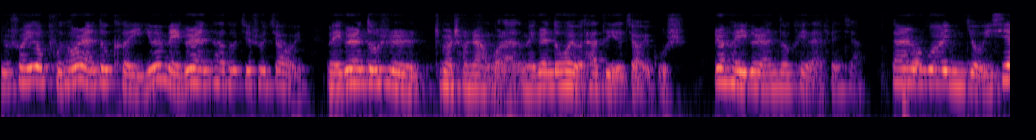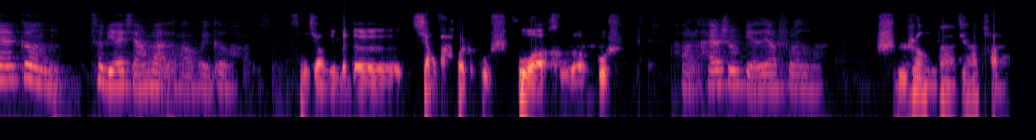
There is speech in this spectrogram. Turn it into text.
比如说一个普通人都可以，因为每个人他都接受教育，每个人都是这么成长过来的，每个人都会有他自己的教育故事，任何一个人都可以来分享。但是如果你有一些更特别的想法的话，会更好一些。分享你们的想法或者故事或和故事。好了，还有什么别的要说的吗？时政大家谈，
